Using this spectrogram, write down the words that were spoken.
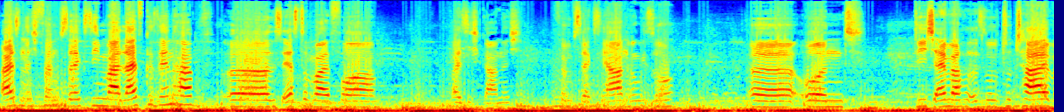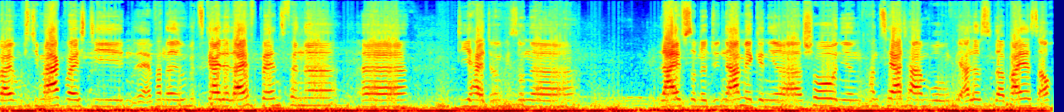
weiß nicht, fünf, sechs, sieben Mal live gesehen habe. Äh, das erste Mal vor, weiß ich gar nicht, fünf, sechs Jahren irgendwie so. Äh, und die ich einfach so total, weil ich die mag, weil ich die einfach eine übelst geile Liveband finde, äh, die halt irgendwie so eine live so eine Dynamik in ihrer Show, in ihrem Konzert haben, wo irgendwie alles so dabei ist, auch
